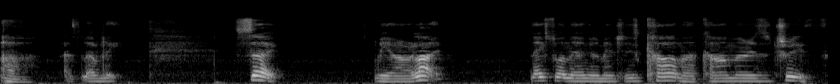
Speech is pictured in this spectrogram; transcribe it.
oh, that's lovely. So, we are alive next one that I'm going to mention is karma. Karma is a truth.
